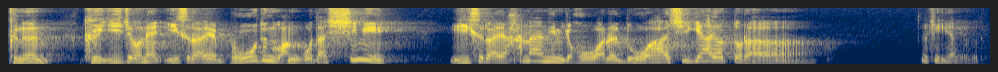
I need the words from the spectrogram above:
그는 그 이전에 이스라엘 모든 왕보다 심히 이스라엘 하나님 여호와를 노하시게 하였더라. 이렇게 이야기하거든요.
